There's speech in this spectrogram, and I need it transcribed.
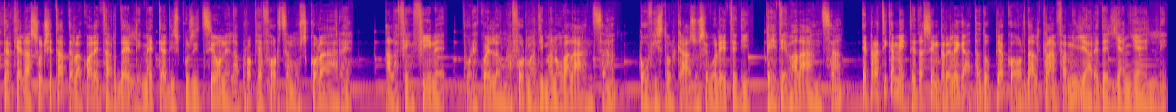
perché la società per la quale Tardelli mette a disposizione la propria forza muscolare, alla fin fine pure quella una forma di manovalanza, o visto il caso se volete di pedevalanza, è praticamente da sempre legata a doppia corda al clan familiare degli Agnelli,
